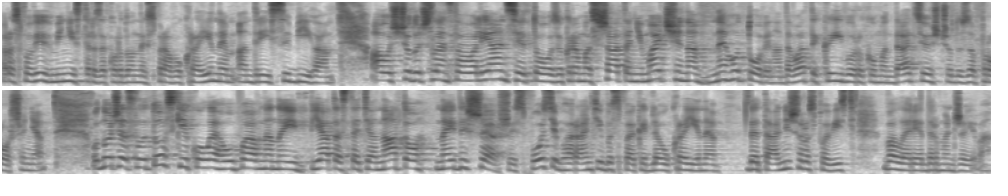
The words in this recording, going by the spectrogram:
розповів міністр закордонних справ України Андрій Сибіга. А от щодо членства в альянсі, то зокрема США та Німеччина не готові надавати Києву рекомендацію щодо запрошення. Водночас литовський колега упевнений, п'ята стаття НАТО найдешевший спосіб гарантій безпеки для України. Детальніше розповість Валерія Дерменджиєва.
